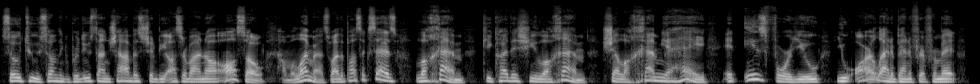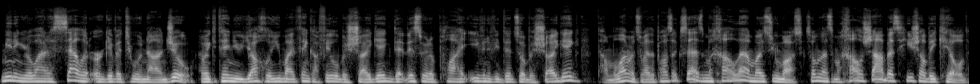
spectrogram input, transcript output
so too something produced on Shabbos should be aser b'hana also. That's why the pasuk says, lachem ki kodesh hi lachem, shelachem yehei. It is for you. You are allowed to benefit from it, meaning you're allowed to sell it or give it to a non-Jew. And we continue, yachol, you might think afilu b'shaygig that this would apply even if he did so b'shaygig. That's why the pasuk says, mechalem yumas. Someone that's mechal Shabbos, he shall be killed.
